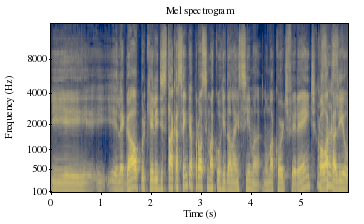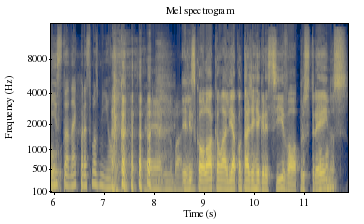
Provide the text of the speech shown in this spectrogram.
E, e, é legal porque ele destaca sempre a próxima corrida lá em cima, numa cor diferente. Essas coloca ali o. pista, né? Que parece umas minhocas. é, ali no bar. Eles colocam ali a contagem regressiva para os treinos.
